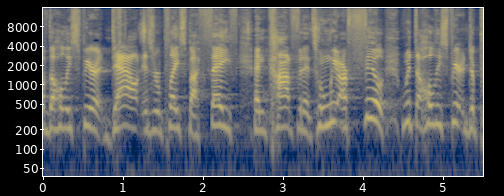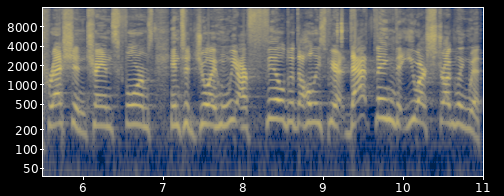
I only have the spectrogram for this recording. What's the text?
of the Holy Spirit, doubt is replaced by faith and confidence. When we are filled with the Holy Spirit, depression transforms into joy. When we are filled with the Holy Spirit, that thing that you are struggling with,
